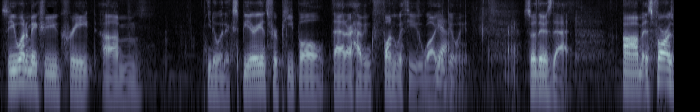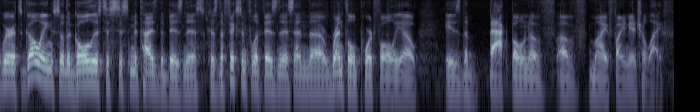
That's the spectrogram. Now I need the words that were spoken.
So you want to make sure you create, um, you know, an experience for people that are having fun with you while Yeah. you're doing it. Right. So there's that. Um, as far as where it's going, so the goal is to systematize the business because the fix and flip business and the rental portfolio is the backbone of, of my financial life.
